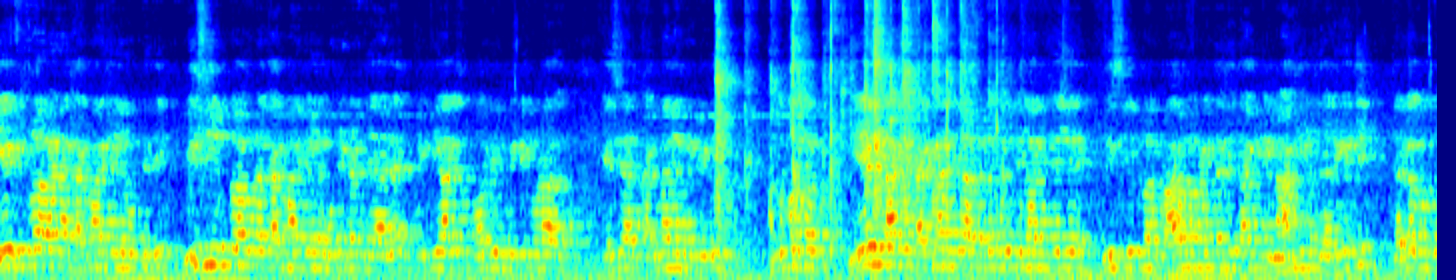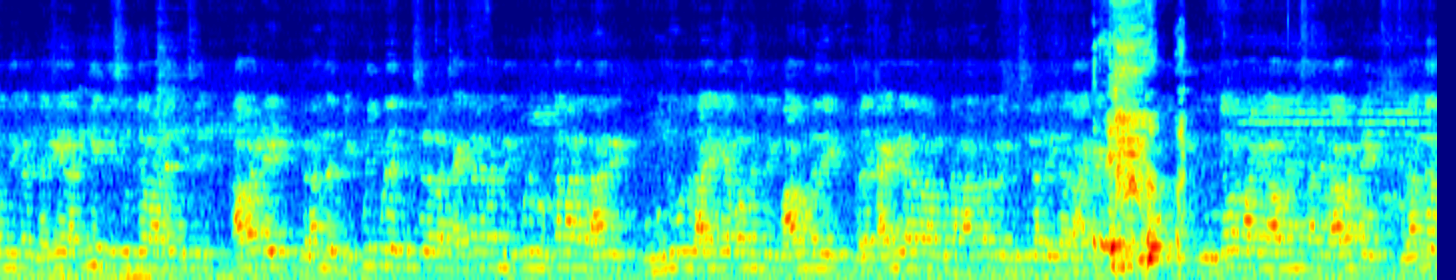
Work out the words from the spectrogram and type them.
ఏ విప్లవం అయినా ఉంటుంది బీసీ విప్లవం కూడా కర్మానికెళ్ళి ఉండేటట్టు చేయాలి. టీఆర్ఎస్ పార్టీ మీటింగ్ కూడా కేసీఆర్ కరీంనగర్ పెట్టిండు. అందుకోసం ఏ దానికి కరీంనగర్ జిల్లా పెద్దపల్లి జిల్లా నుంచి బీసీ విప్లవం ప్రారంభమైంది దానికి నాణ్యత జరిగింది జరగబోతుంది ఇక్కడ జరిగేది అన్ని బీసీ ఉద్యమాలే బీసీ. కాబట్టి మీరందరూ ఇప్పుడు ఇప్పుడే బీసీలలో చైతన్యం మీరు ఇప్పుడు ఉద్యమాలకు రాని ముందు ముందు రాజకీయ భవిష్యత్తు మీకు బాగుంటుంది. లేదా టైం అనుకుంటే మాత్రం బీసీలలో ఇలా రాజకీయ ఉద్యమ పార్టీ ఆలోచిస్తుంది కాబట్టి మీరందరూ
